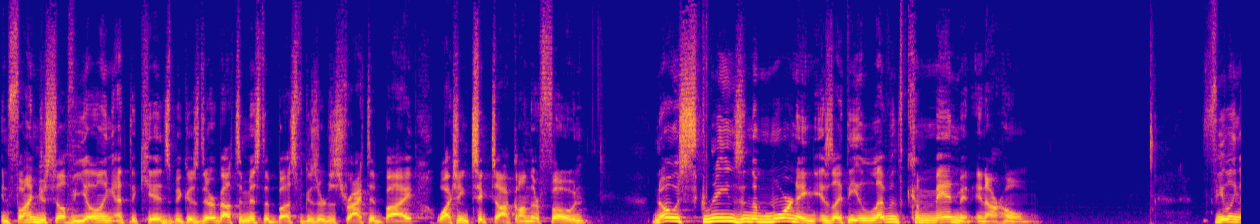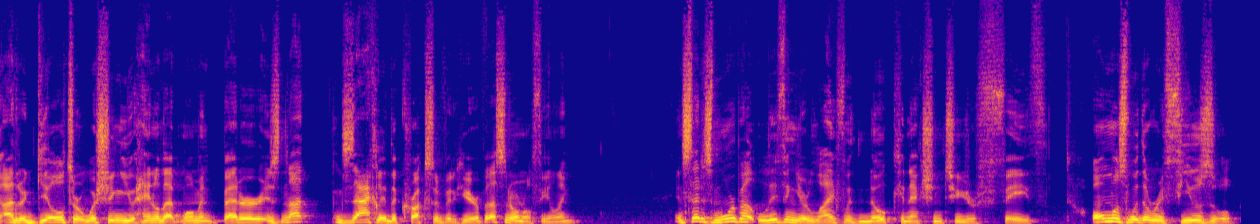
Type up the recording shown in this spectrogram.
and find yourself yelling at the kids because they're about to miss the bus because they're distracted by watching TikTok on their phone. No screens in the morning is like the 11th commandment in our home. Feeling either guilt or wishing you handled that moment better is not exactly the crux of it here, but that's a normal feeling. Instead, it's more about living your life with no connection to your faith, almost with a refusal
